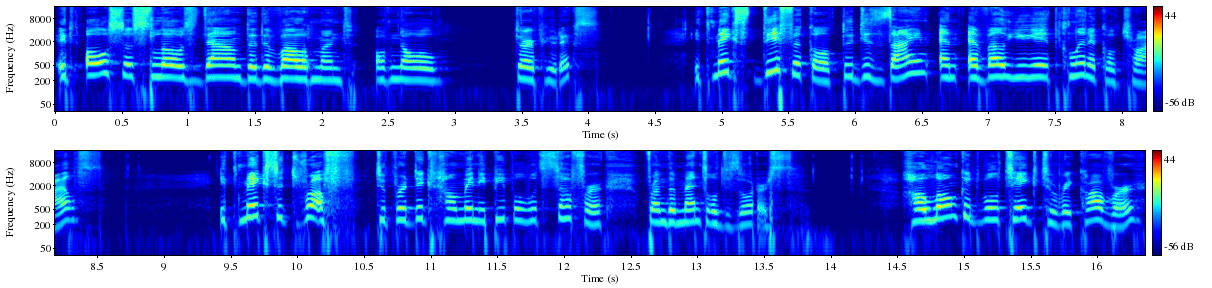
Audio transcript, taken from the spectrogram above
It also slows down the development of novel therapeutics. It makes it difficult to design and evaluate clinical trials. It makes it rough to predict how many people would suffer from the mental disorders, how long it will take to recover,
